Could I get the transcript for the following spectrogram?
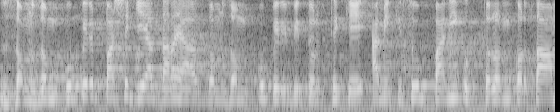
জমজম কূপের পাশে গিয়া দাঁড়ায়া জমজম কূপের ভিতর থেকে আমি কিছু পানি উত্তোলন করতাম।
